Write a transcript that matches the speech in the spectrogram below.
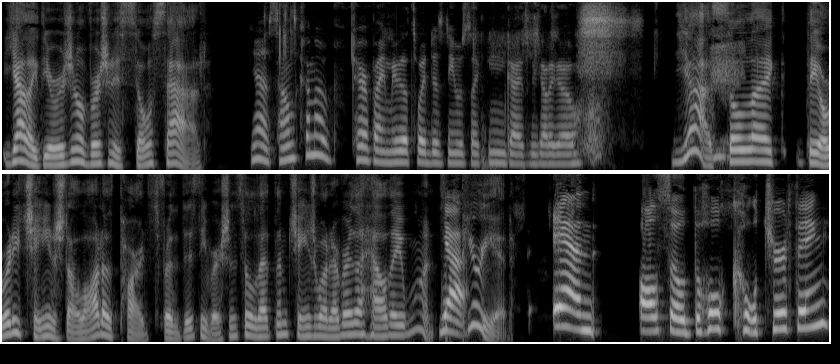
yeah like the original version is so sad Yeah, sounds kind of terrifying. Maybe that's why Disney was like, mm, guys, we gotta go. yeah so like they already changed a lot of parts for the disney version so let them change whatever the hell they want Yeah. period and also the whole culture thing.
